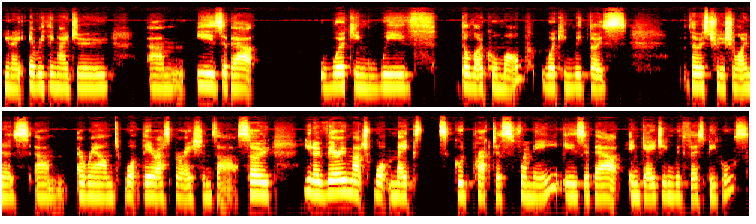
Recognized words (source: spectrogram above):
you know, everything I do um, is about working with the local mob, working with those those traditional owners um, around what their aspirations are. So, you know, very much what makes good practice for me is about engaging with First Peoples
